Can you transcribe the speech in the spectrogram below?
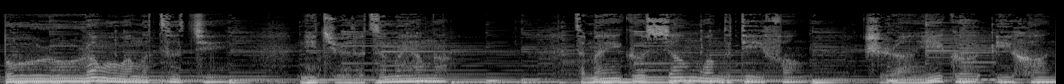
不如让我忘了自己，你觉得怎么样呢？在每个向往的地方，释然一个遗憾。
